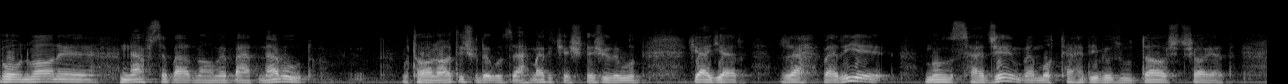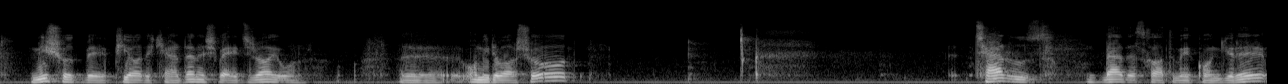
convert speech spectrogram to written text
به عنوان نفس برنامه بد نبود مطالعاتی شده بود زحمتی کشته شده بود که اگر رهبری منسجم و متحدی وجود داشت شاید می‌شد به پیاده کردنش و اجرای اون امیدوار شد. چند روز بعد از خاتمه کنگره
